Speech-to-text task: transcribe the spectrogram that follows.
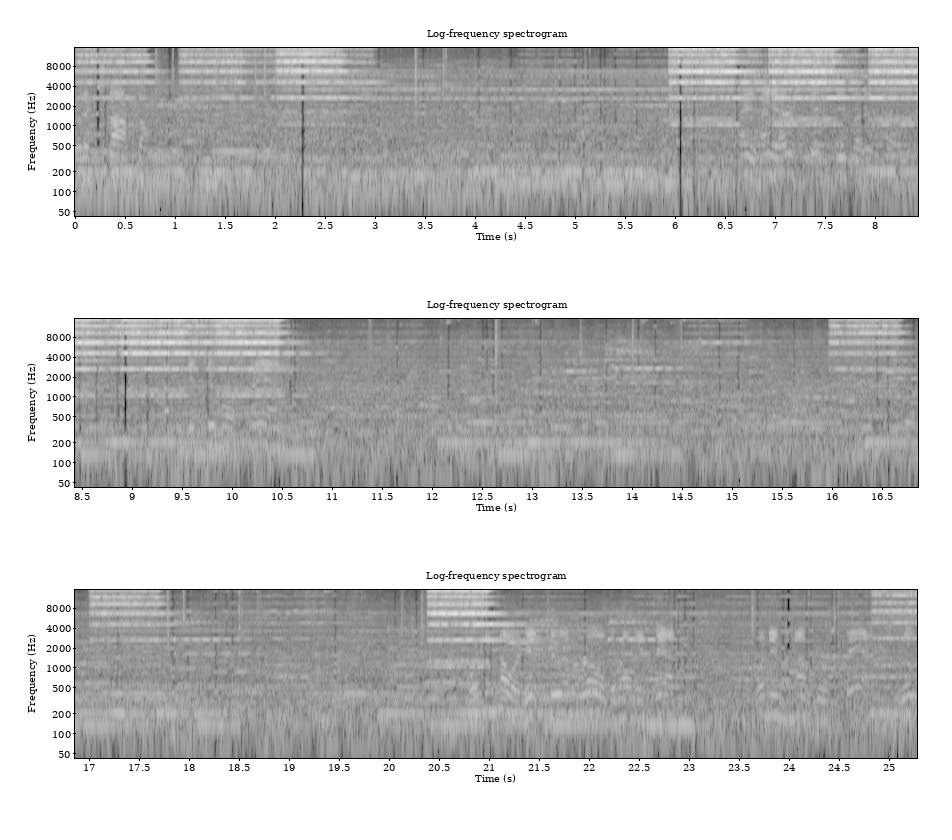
Let it stop on me. know it hit two in a row, but only 10 wasn't even enough for a spin. A little,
